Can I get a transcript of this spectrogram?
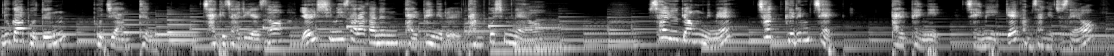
누가 보든 보지 않든 자기 자리에서 열심히 살아가는 달팽이를 담고 싶네요. 서유경님의 첫 그림책 달팽이 재미있게 감상해주세요.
